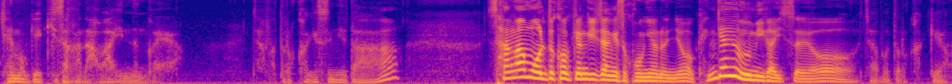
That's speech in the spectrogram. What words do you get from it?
제목의 기사가 나와 있는 거예요. 자 보도록 하겠습니다. 상암 월드컵 경기장에서 공연은요 굉장히 의미가 있어요. 자 보도록 할게요.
